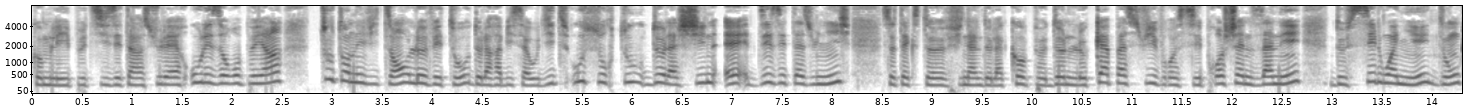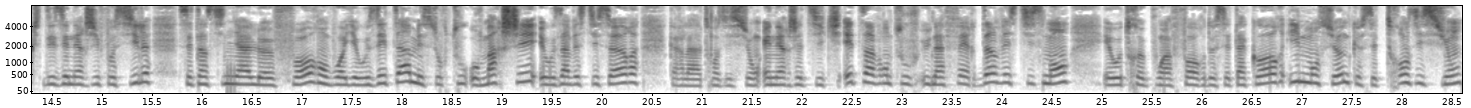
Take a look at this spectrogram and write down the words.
comme les petits États insulaires ou les Européens, tout en évitant le veto de l'Arabie saoudite ou surtout de la Chine et des États-Unis. Ce texte final de la COP donne le cap à suivre ces prochaines années, de s'éloigner donc des énergies fossiles. C'est un signal fort envoyé aux États, mais surtout aux marchés et aux investisseurs, car la transition énergétique est avant tout une affaire d'investissement. Et autre point fort de cet accord, il mentionne que cette transition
